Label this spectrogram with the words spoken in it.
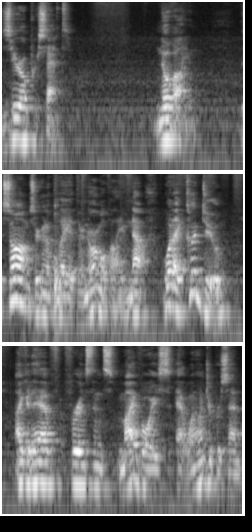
0%. No volume. The songs are going to play at their normal volume. Now, what I could do, I could have, for instance, my voice at 100%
